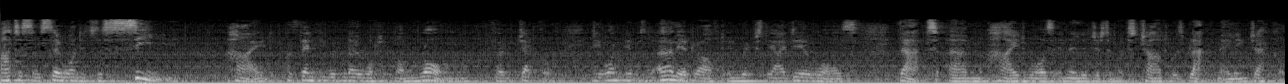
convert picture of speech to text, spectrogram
Utterson so wanted to see Hyde, because then he would know what had gone wrong for Jekyll. Wanted, it was an earlier draft in which the idea was that um, Hyde was an illegitimate child who was blackmailing Jekyll.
